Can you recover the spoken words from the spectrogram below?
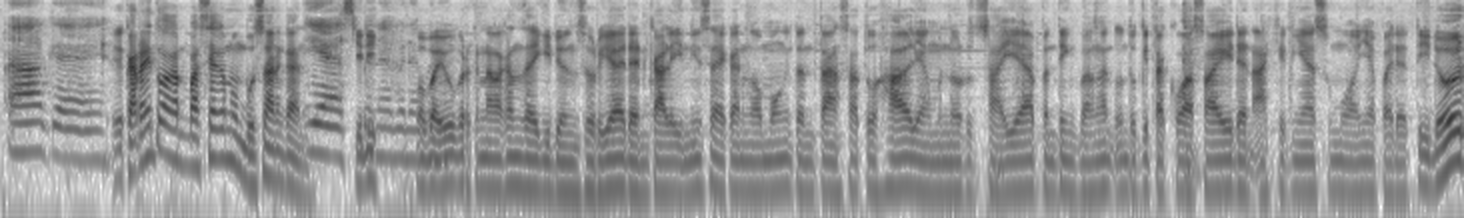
Oke. Ya, karena itu akan pasti akan membosankan. Yes, Jadi benar-benar, Bapak Ibu perkenalkan saya Gideon Surya dan kali ini saya akan ngomong tentang satu hal yang menurut saya penting banget untuk kita kuasai dan akhirnya semuanya pada tidur.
